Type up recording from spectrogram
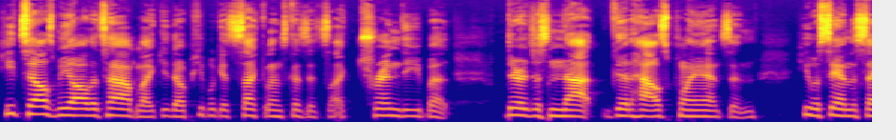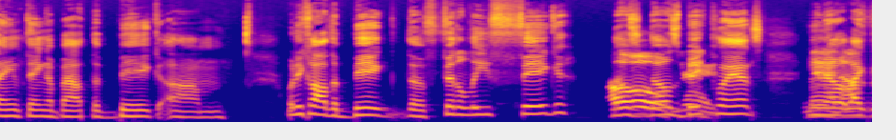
he tells me all the time like you know people get succulents because it's like trendy, but they're just not good house plants. And he was saying the same thing about the big um what do you call the big the fiddle leaf fig those oh, those big man. plants you Man, know I've like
